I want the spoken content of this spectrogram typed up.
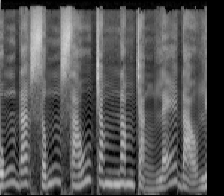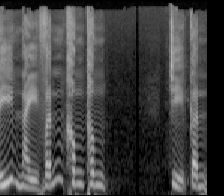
Cũng đã sống 600 năm chẳng lẽ đạo lý này vẫn không thông. Chỉ cần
